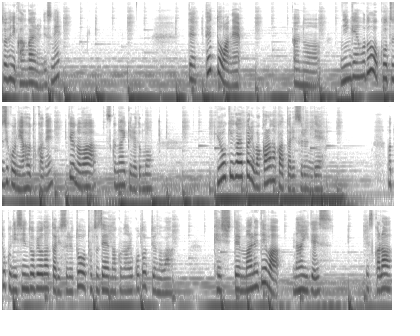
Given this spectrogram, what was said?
そういうふうに考えるんですね。でペットはねあの人間ほど交通事故に遭うとかねっていうのは少ないけれども病気がやっぱり分からなかったりするんでまあ、特に心臓病だったりすると突然亡くなることっていうのは決して稀ではないですですから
